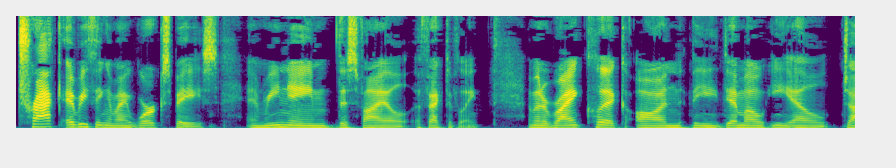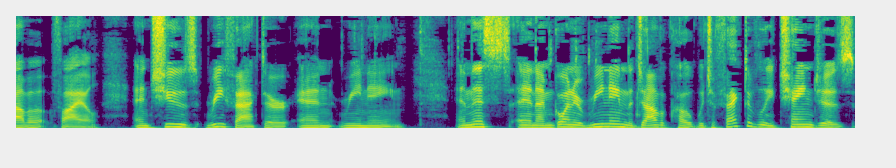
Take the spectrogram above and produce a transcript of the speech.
track everything in my workspace and rename this file effectively. I'm going to right click on the demo EL Java file and choose refactor and rename. And this, and I'm going to rename the Java code, which effectively changes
